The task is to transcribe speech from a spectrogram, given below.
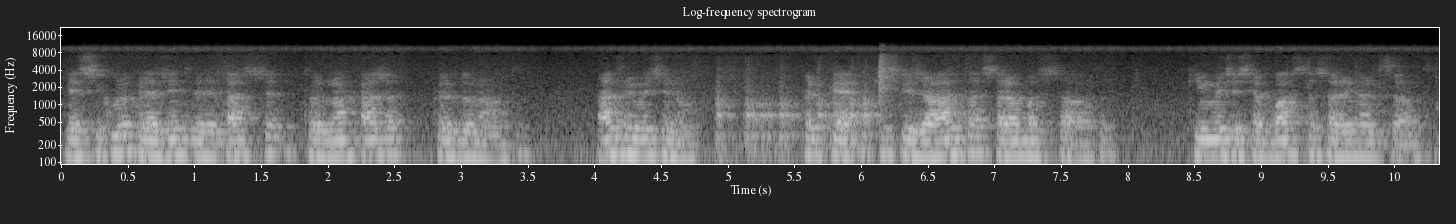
Vi assicuro che la gente delle tasse tornò a casa perdonato, l'altro invece no, perché chi si esalta sarà abbassato, chi invece si abbassa sarà innalzato.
